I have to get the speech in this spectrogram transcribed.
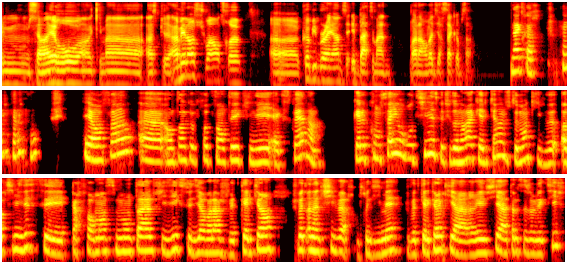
un héros hein, qui m'a inspiré. Un mélange, tu vois, entre Kobe Bryant et Batman. Voilà, on va dire ça comme ça. D'accord. et enfin, en tant que pro de santé kiné expert, quel conseil ou routine est-ce que tu donneras à quelqu'un justement qui veut optimiser ses performances mentales, physiques, se dire voilà, je vais être quelqu'un, je veux être un achiever, entre guillemets, je veux être quelqu'un qui a réussi à atteindre ses objectifs.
